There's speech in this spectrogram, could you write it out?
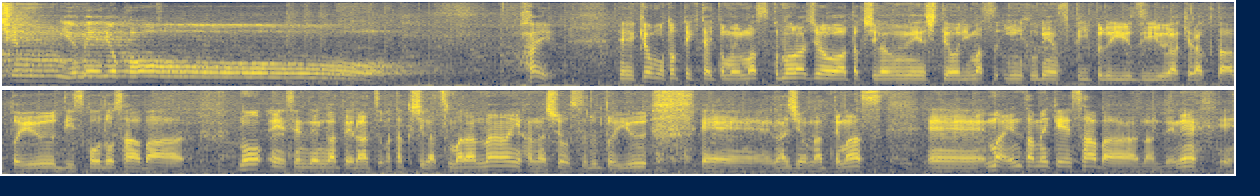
春夢旅行。はい、えー今日も撮っていきたいと思います。このラジオは私が運営しております。 Influence People Use Your Character というディスコードサーバーの、えー宣伝がてら私がつまらない話をするという、えーラジオになってます。えーまあエンタメ系サーバーなんでね、え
